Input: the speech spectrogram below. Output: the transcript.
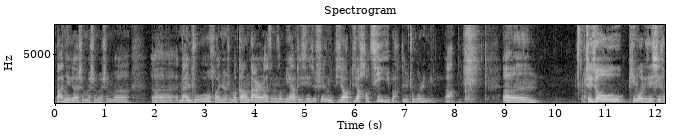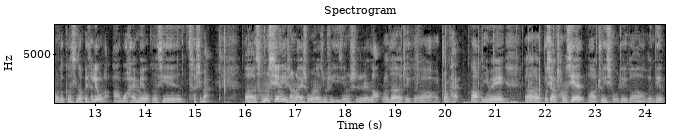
把那个什么什么什么呃男主换成什么钢蛋儿啊，怎么怎么样，这些就是你比较比较好记忆吧，对于中国人民啊，嗯，这周苹果这些系统都更新到 beta 六了啊，我还没有更新测试版。呃，从心理上来说呢，就是已经是老了的这个状态啊，因为呃不想尝鲜啊，追求这个稳定。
